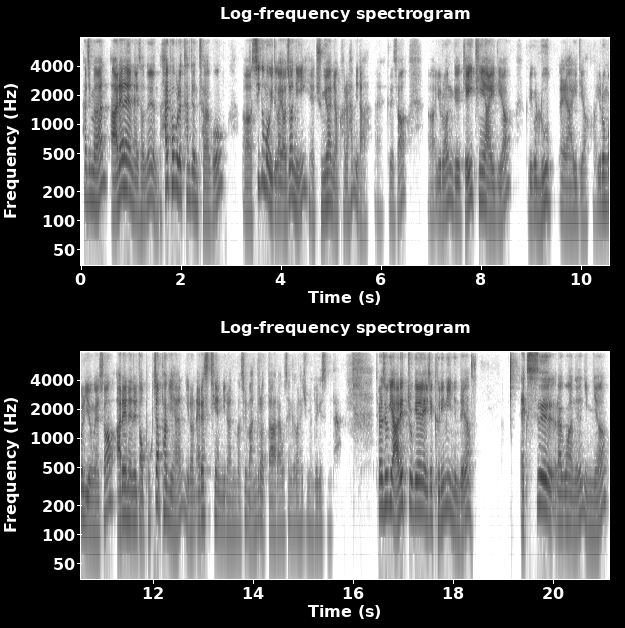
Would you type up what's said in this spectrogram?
하지만 RNN에서는 하이퍼블랙 탄젠트하고 어, 시그모이드가 여전히 예, 중요한 역할을 합니다. 예, 그래서 어, 이런 그 게이팅의 아이디어 그리고 룹의 아이디어 이런 걸 이용해서 RNN을 더 복잡하게 한 이런 LSTM이라는 것을 만들었다라고 생각을 해주면 되겠습니다. 그래서 여기 아래쪽에 이제 그림이 있는데요. X라고 하는 입력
